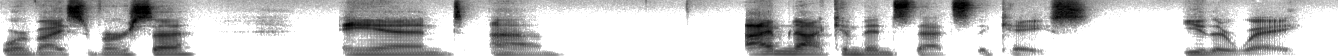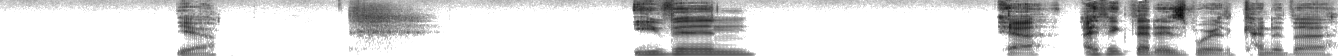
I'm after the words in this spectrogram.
or vice versa. And um I'm not convinced that's the case either way. Yeah. Even, yeah, I think that is where the, kind of the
